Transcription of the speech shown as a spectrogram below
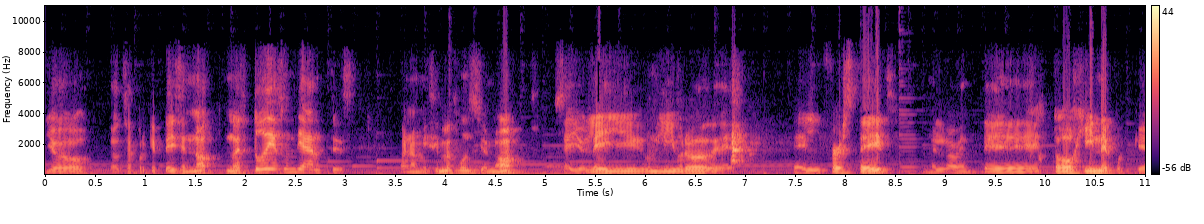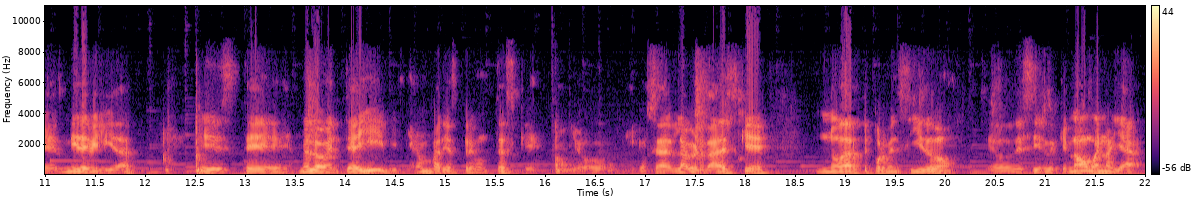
yo, o sea, porque te dicen, no, no estudies un día antes. Bueno, a mí sí me funcionó. O sea, yo leí un libro de el First Aid, me lo aventé todo gine porque es mi debilidad. Este, me lo aventé ahí y vinieron varias preguntas que yo o sea, la verdad es que no darte por vencido o decir de que no, bueno, ya,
